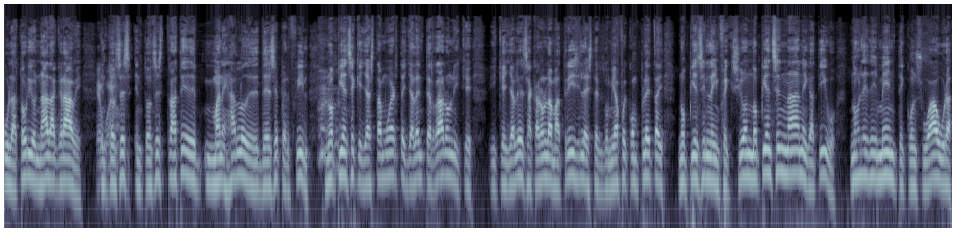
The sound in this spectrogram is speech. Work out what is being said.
ambulatorio, nada grave. Qué bueno. Entonces, entonces trate de manejarlo desde ese perfil. No piense que ya está muerta y ya la enterraron y que, y que ya le sacaron la matriz y la esterectomía fue completa. Y no piense en la infección, no piense en nada negativo. No le dé mente con su aura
